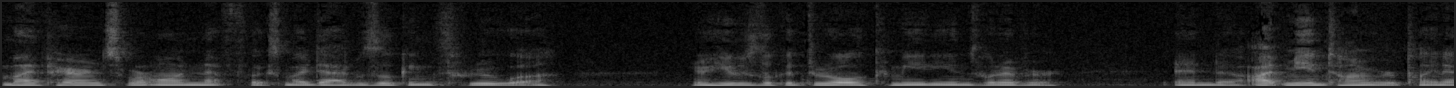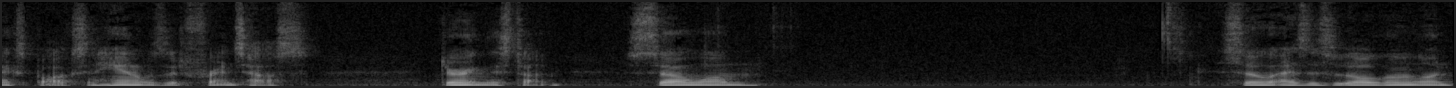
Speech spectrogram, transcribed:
my parents were on Netflix, my dad was looking through, uh, you know, he was looking through all the comedians, whatever, and uh, I, me and Tommy were playing Xbox, and Hannah was at a friend's house during this time. So, um, so as this was all going on,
